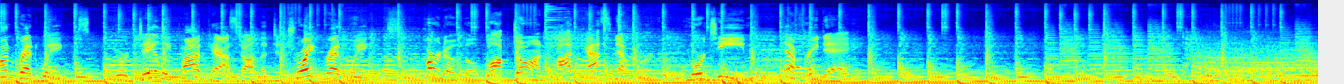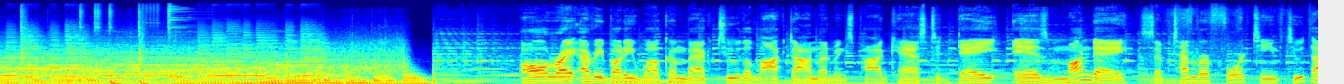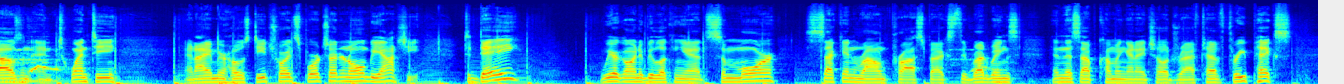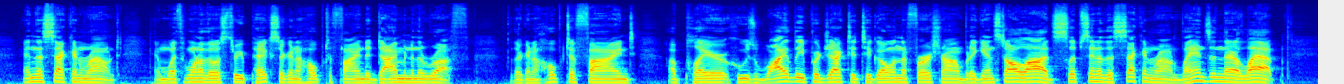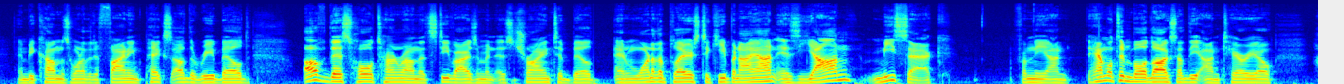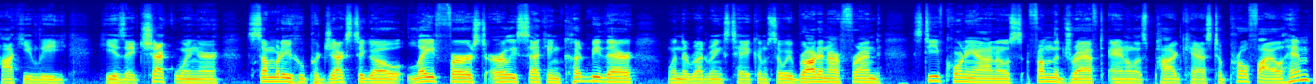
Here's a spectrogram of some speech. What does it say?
On Red Wings, your daily podcast on the Detroit Red Wings, part of the Locked On Podcast Network, your team every day. All right, everybody, welcome back to the Locked On Red Wings podcast. Today is Monday, September 14th, 2020, and I am your host, Detroit sports writer Nolan Bianchi. Today, we are going to be looking at some more second round prospects. The Red Wings in this upcoming NHL draft have three picks in the second round, and with one of those three picks, they're going to hope to find a diamond in the rough. They're going to hope to find a player who's widely projected to go in the first round, but against all odds slips into the second round, lands in their lap, and becomes one of the defining picks of the rebuild of this whole turnaround that Steve Yzerman is trying to build. And one of the players to keep an eye on is Jan Mysak from the Hamilton Bulldogs of the Ontario Hockey League. He is a Czech winger, somebody who projects to go late first, early second, could be there when the Red Wings take him. So we brought in our friend Steve Kournianos from the Draft Analyst podcast to profile him.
